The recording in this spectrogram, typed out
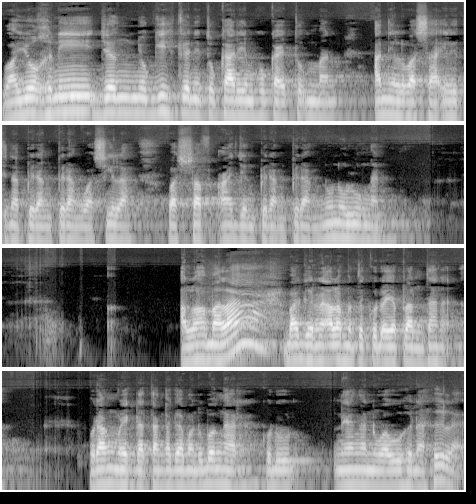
Wayuhni jeung nyugihkeun itu Karim huka ituman anil wasailitina pirang-pirang wasilah wasaf ajeng pirang-pirang nunulungan. Allah malah bageurna Allah mentekud aya pelantana. Orang mereka datang ke zaman dubenghar kudu neangan wawuhna heula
